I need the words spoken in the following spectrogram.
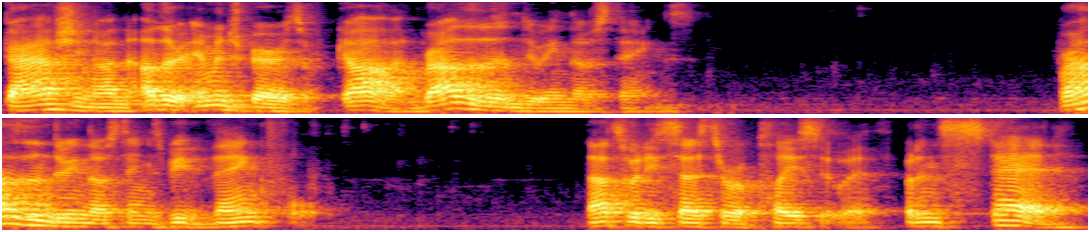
bashing on other image bearers of God rather than doing those things rather than doing those things be thankful. That's what he says to replace it with. But instead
